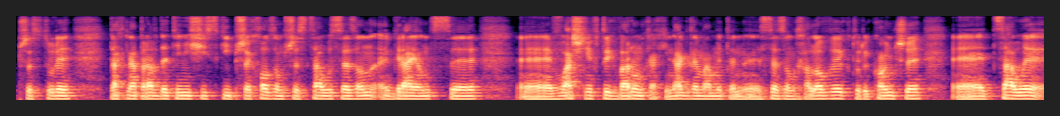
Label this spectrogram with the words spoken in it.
przez który tak naprawdę tenisistki przechodzą przez cały sezon, e, grając e, e, właśnie w tych warunkach. I nagle mamy ten sezon halowy, który kończy cały,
